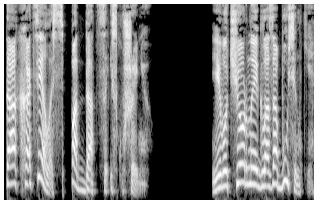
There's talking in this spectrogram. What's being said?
так хотелось поддаться искушению. Его черные глаза-бусинки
